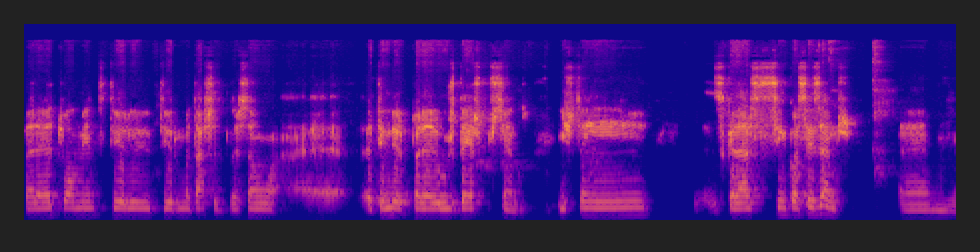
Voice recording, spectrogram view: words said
para atualmente ter, ter uma taxa de penetração a, a tender para os 10%. Isto tem, se calhar, 5 ou 6 anos. Um,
